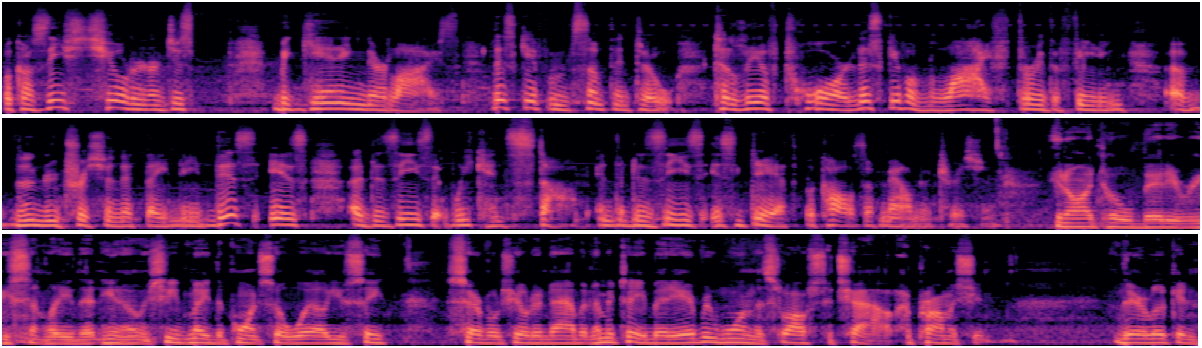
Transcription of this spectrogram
because these children are just beginning their lives. Let's give them something to, to live toward. Let's give them life through the feeding of the nutrition that they need. This is a disease that we can stop, and the disease is death because of malnutrition. You know, I told Betty recently that, you know, she made the point so well. You see several children die, but let me tell you, Betty, everyone that's lost a child, I promise you, they're looking,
